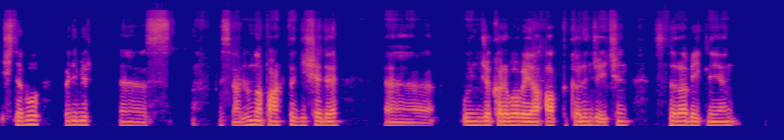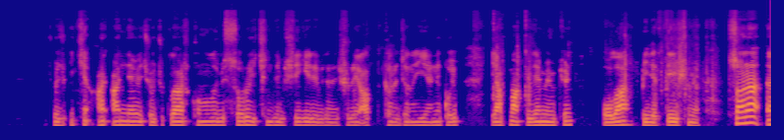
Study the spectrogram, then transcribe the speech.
işte bu böyle bir e, mesela Luna Park'ta gişede e, oyuncak araba veya atlı karınca için sıra bekleyen çocuk iki anne ve çocuklar konulu bir soru içinde bir şey gelebilir. Yani şuraya atlı karıncanın yerine koyup yapmak bile mümkün olabilir. Değişmiyor. Sonra e,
